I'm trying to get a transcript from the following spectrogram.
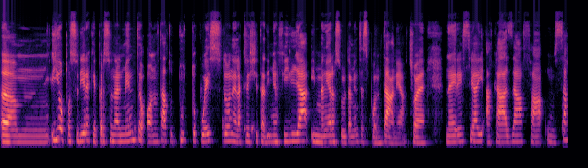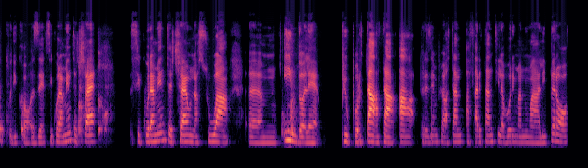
Um, io posso dire che personalmente ho notato tutto questo nella crescita di mia figlia in maniera assolutamente spontanea, cioè Nairesiai a casa fa un sacco di cose, sicuramente c'è, sicuramente c'è una sua um, indole più portata a, per esempio, a, tan- a, fare tanti lavori manuali, però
